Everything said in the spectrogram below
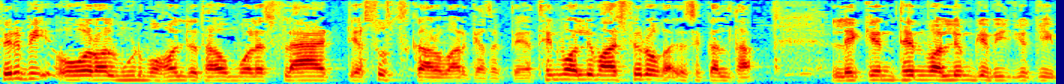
फिर भी ओवरऑल मूड माहौल जो था, वो मोलेस फ्लैट या सुस्त कारोबार कह सकते हैं। थिन वॉल्यूम आज फिर होगा, जैसे कल था। लेकिन थिन वॉल्यूम के बीच, क्योंकि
